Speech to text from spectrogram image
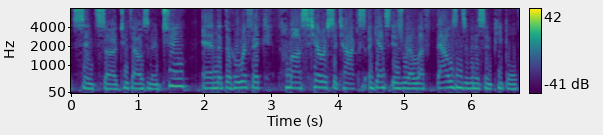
since uh, 2002, and that the horrific Hamas terrorist attacks against Israel left thousands of innocent people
